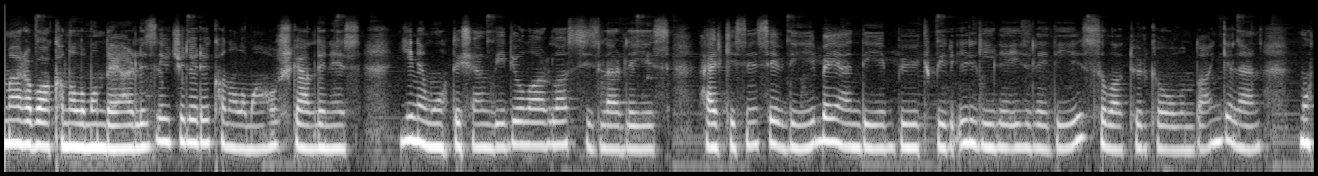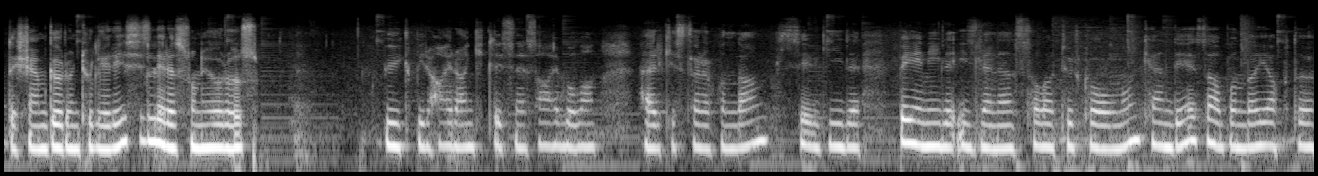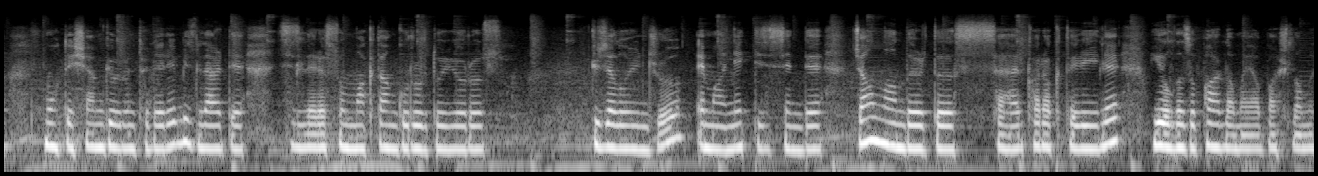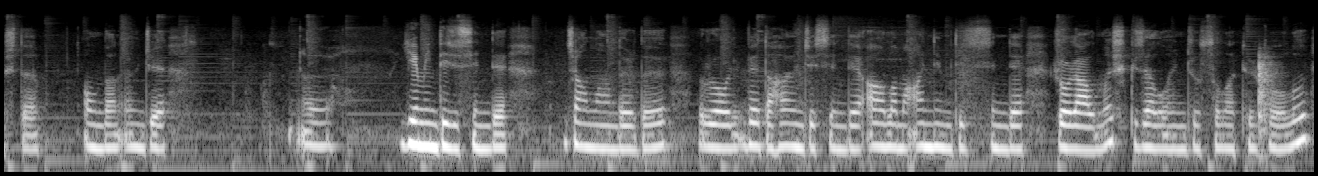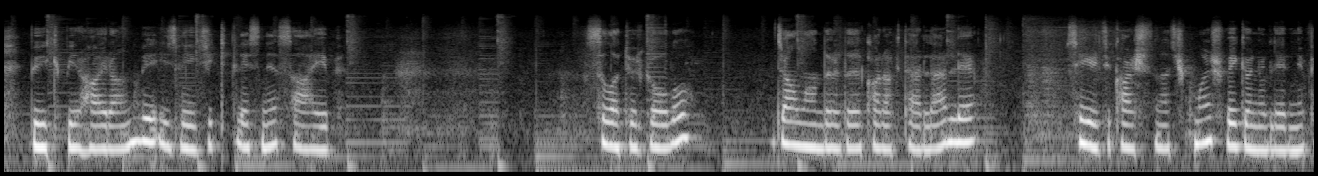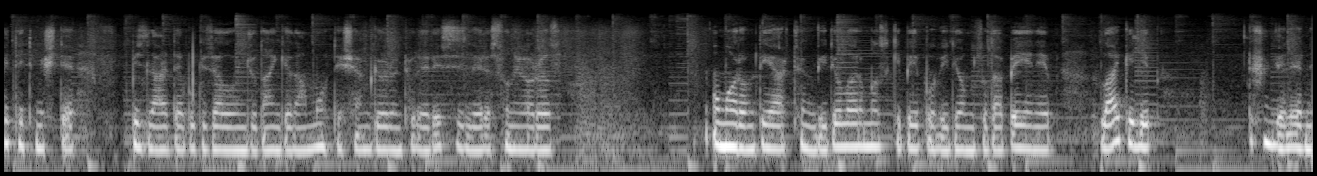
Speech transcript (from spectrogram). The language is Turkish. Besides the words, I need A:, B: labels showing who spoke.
A: Merhaba kanalımın değerli izleyicileri kanalıma hoş geldiniz. Yine muhteşem videolarla sizlerleyiz. Herkesin sevdiği, beğendiği, büyük bir ilgiyle izlediği Sıla Türkoğlu'ndan gelen muhteşem görüntüleri sizlere sunuyoruz. Büyük bir hayran kitlesine sahip olan herkes tarafından sevgiyle, beğeniyle izlenen Sıla Türkoğlu'nun kendi hesabında yaptığı muhteşem görüntüleri bizler de sizlere sunmaktan gurur duyuyoruz. Güzel oyuncu Emanet dizisinde canlandırdığı Seher karakteriyle yıldızı parlamaya başlamıştı. Ondan önce e, Yemin dizisinde canlandırdığı rol ve daha öncesinde Ağlama Annem dizisinde rol almış güzel oyuncu Sıla Türkoğlu büyük bir hayran ve izleyici kitlesine sahip. Sıla Türkoğlu canlandırdığı karakterlerle seyirci karşısına çıkmış ve gönüllerini fethetmişti. Bizler de bu güzel oyuncudan gelen muhteşem görüntüleri sizlere sunuyoruz. Umarım diğer tüm videolarımız gibi bu videomuzu da beğenip like edip düşüncelerini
